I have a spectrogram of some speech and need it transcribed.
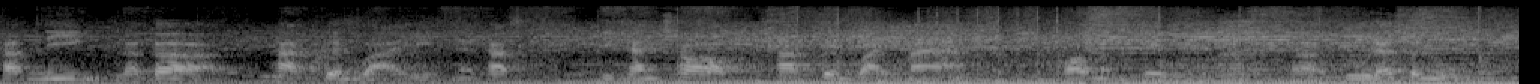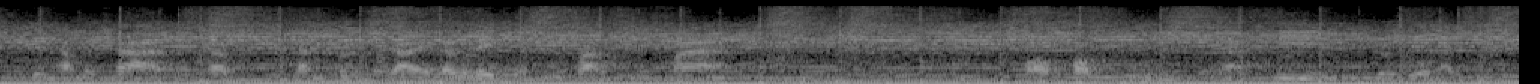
ภาพนิ่ง แล้วก็ภาพเคลื่อนไหวนะครับ ดิฉันชอบภาพเคลื่อนไหวมาก เพราะมันเป็นดูแล้วสนุกเป็นธรรมชาตินะครับดิฉันภูมิใจแล้วเล่นอย่างมีความสุขมาก ขอขอบคุณนะที่กระทรวงไอทีจัดอบรม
